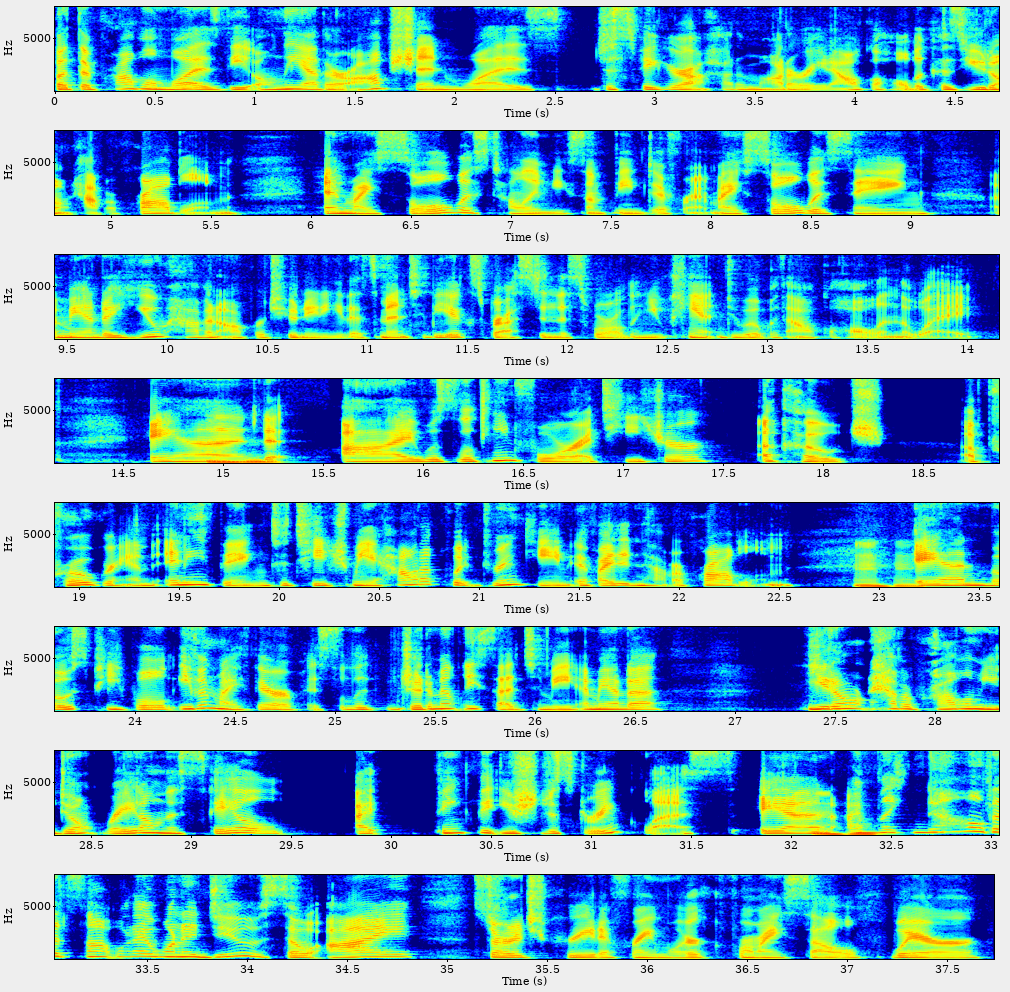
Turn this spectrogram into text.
But the problem was the only other option was just figure out how to moderate alcohol because you don't have a problem. And my soul was telling me something different. My soul was saying, Amanda, you have an opportunity that's meant to be expressed in this world and you can't do it with alcohol in the way. And I was looking for a teacher, a coach, a program, anything to teach me how to quit drinking if I didn't have a problem. Mhm. And most people, even my therapist, legitimately said to me, Amanda, you don't have a problem. You don't rate on the scale. I think that you should just drink less. And I'm mm-hmm. like, no, that's not what I want to do. So I started to create a framework for myself where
